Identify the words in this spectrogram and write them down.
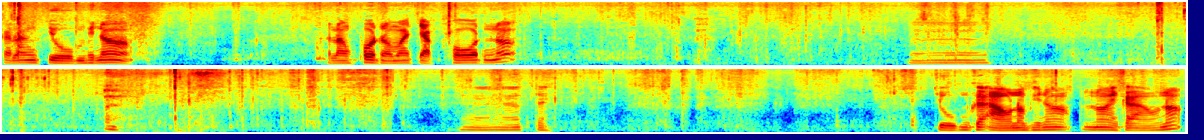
กำลังจูมพี่น้องกำลังพ่นออกมาจากโพนเนาะอืมครับแต่ จูมก็เอาเนาะพี่น้องน้อยก็เอาเนาะ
